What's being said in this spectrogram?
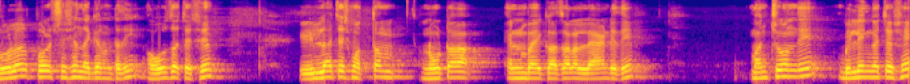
రూరల్ పోలీస్ స్టేషన్ దగ్గర ఉంటుంది. హౌస్ వచ్చేసి ఇల్లు వచ్చేసి మొత్తం నూట ఎనభై గజాల ల్యాండ్ ఇది. మంచిగా ఉంది. బిల్డింగ్ వచ్చేసి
